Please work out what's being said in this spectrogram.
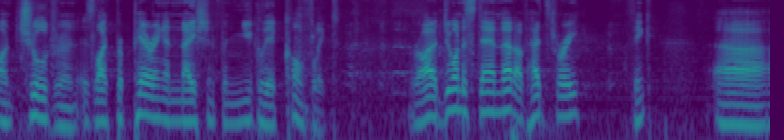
on children is like preparing a nation for nuclear conflict. Right? I Do understand that? I've had three, I think. Uh,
